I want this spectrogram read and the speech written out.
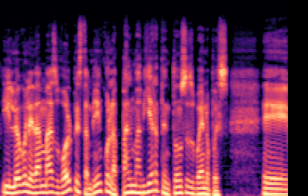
Y luego le da más golpes también con la palma abierta. Entonces, bueno, pues eh,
